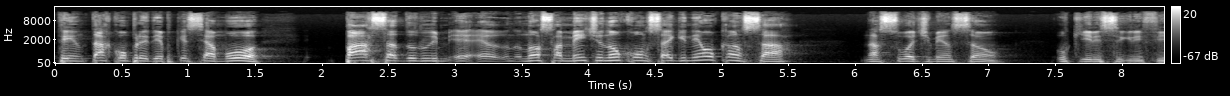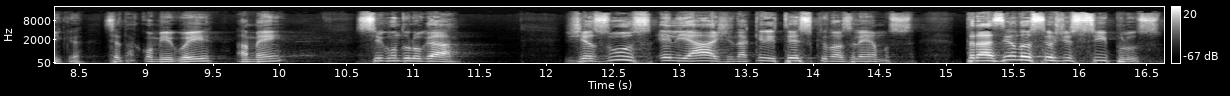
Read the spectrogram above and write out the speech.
tentar compreender, porque esse amor passa do é, é, nossa mente não consegue nem alcançar na sua dimensão o que ele significa. Você está comigo aí? Amém? Segundo lugar, Jesus, ele age naquele texto que nós lemos, trazendo aos seus discípulos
